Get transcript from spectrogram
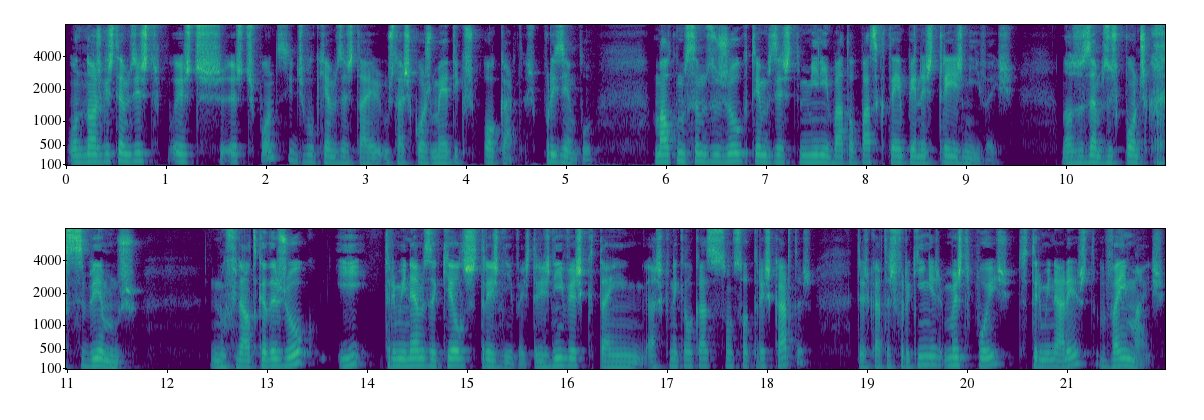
onde nós gastamos estes, estes, estes pontos e desbloqueamos tais, os tais cosméticos ou cartas. Por exemplo, mal começamos o jogo, temos este mini Battle Pass que tem apenas 3 níveis. Nós usamos os pontos que recebemos no final de cada jogo e terminamos aqueles 3 níveis. 3 níveis que têm, acho que naquele caso são só 3 cartas, 3 cartas fraquinhas, mas depois de terminar este, vem mais.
